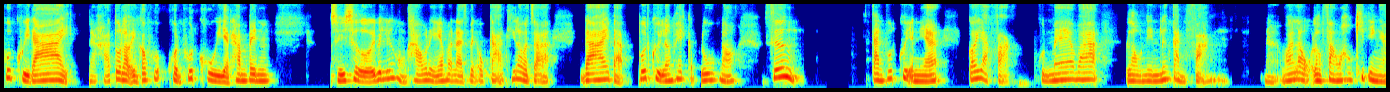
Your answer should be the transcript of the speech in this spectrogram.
พูดคุยได้ นะคะ ตัวเราเองก็ควรพูดคุยอย่าทำเป็นเฉยๆเป็นเรื่องของเขาอะไรเงี้ยมันอาจจะเป็นโอกาสที่เราจะได้แบบพูดคุยเรื่องเพศกับลูกเนาะซึ่งการพูดคุยอันเนี้ยก็อยากฝากคุณแม่ว่าเราเน้นเรื่องการฟังนะว่าเราเราฟังว่าเขาคิดยังไง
